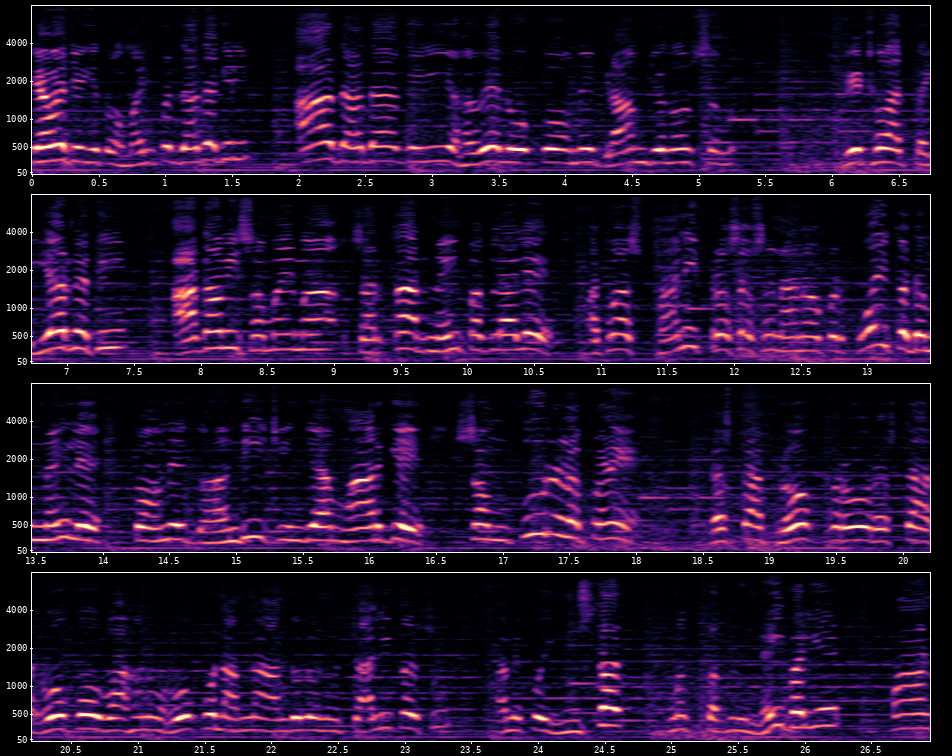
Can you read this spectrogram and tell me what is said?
કહેવા જઈએ તો અમારી પર દાદાગીરી. આ દાદાગીરી હવે લોકો અમે ગ્રામજનો વેઠવા તૈયાર નથી. આગામી સમયમાં સરકાર નહીં પગલાં લે અથવા સ્થાનિક પ્રશાસન આના ઉપર કોઈ કદમ નહીં લે, તો અમે ગાંધી ચિંધ્યા માર્ગે સંપૂર્ણપણે રસ્તા બ્લોક કરો, રસ્તા રોકો, વાહનો રોકો નામના આંદોલનો ચાલી કરશું. અમે કોઈ હિંસાત્મક પગલું નહીં ભરીએ, પણ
